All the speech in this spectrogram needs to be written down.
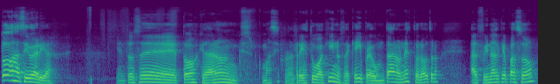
Todos a Siberia. Y entonces todos quedaron, ¿cómo así? Pero el rey estuvo aquí, no sé qué, y preguntaron esto, lo otro. Al final, ¿qué pasó?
